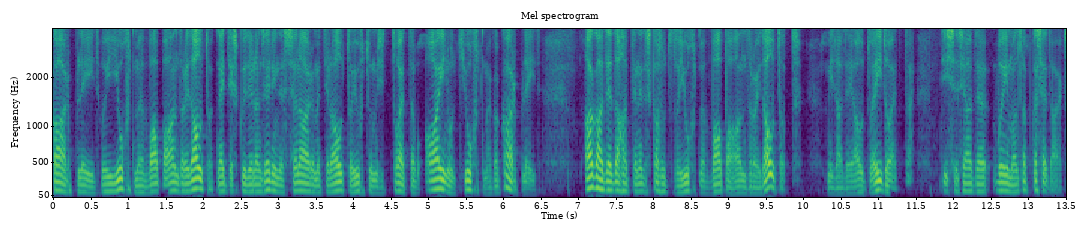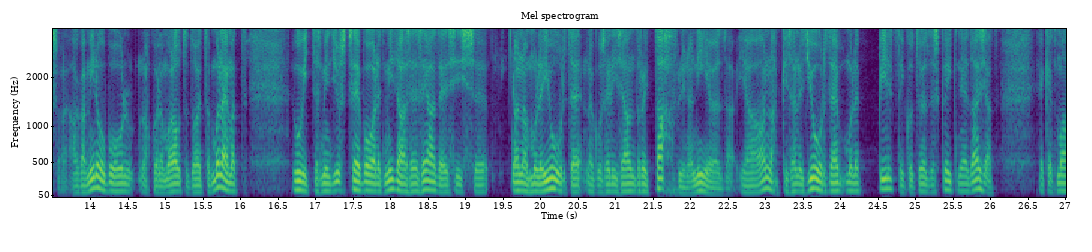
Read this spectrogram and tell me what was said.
CarPlay'd või juhtmevaba Android autot. näiteks kui teil on selline stsenaarium, et teil auto juhtumisi toetab ainult juhtmega CarPlay'd aga te tahate näiteks kasutada juhtmevaba Android autot, mida teie auto ei toeta, siis see seade võimaldab ka seda, eks ole, aga minu puhul noh, kuna mul auto toetab mõlemat, huvitas mind just see pool, et mida see seade siis annab mulle juurde nagu sellise Android tahvlina nii-öelda ja annabki ta nüüd juurde mulle piltlikult öeldes kõik need asjad. ehk et ma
